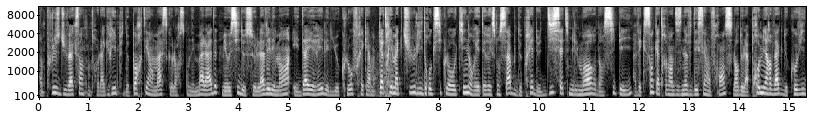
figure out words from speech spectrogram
en plus du vaccin contre la grippe, de porter un masque lorsqu'on est malade, mais aussi de se laver les mains et d'aérer les lieux clos fréquemment. Quatrième actu, l'hydroxychloroquine aurait été responsable de près de 17 000 morts dans 6 pays, avec 199 décès en France lors de la première vague de Covid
